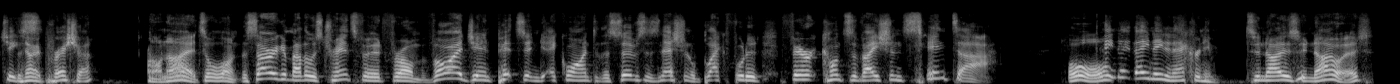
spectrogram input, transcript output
Gee, The no pressure. Oh no, it's all on. The surrogate mother was transferred from ViaGen Pets and Equine to the Services National Black-Footed Ferret Conservation Centre. Or They, need- they need an acronym, to those who know it,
